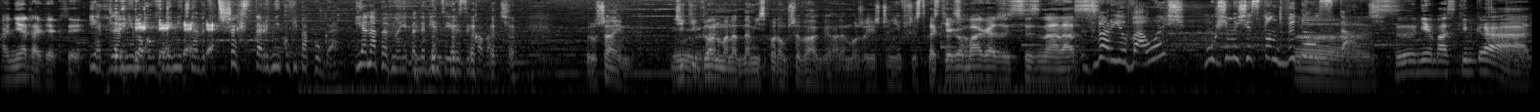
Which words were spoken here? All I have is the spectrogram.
A nie tak jak ty. Jak dla mnie mogą wtedy mieć nawet trzech sterników i papugę. Ja na pewno nie będę więcej ryzykować. Ruszajmy. Dziki. Gon ma nad nami sporą przewagę, ale może jeszcze nie wszystko Takiego stracone. maga, żeś się znalazł. Zwariowałeś? Musimy się stąd wydostać. A, z- Nie ma z kim grać.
